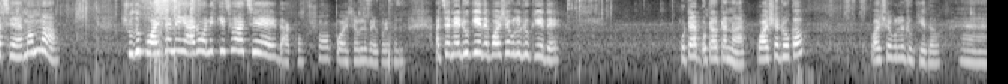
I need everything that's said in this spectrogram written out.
আছে হ্যাঁ মাম্মা? শুধু পয়সা নেই আরও অনেক কিছু আছে। দেখো, সব পয়সাগুলো বের করে ফেলো আচ্ছা নে, ঢুকিয়ে দে, পয়সাগুলো ঢুকিয়ে দে। ওটা ওটা ওটা নয়। পয়সা ঢোকাও, পয়সাগুলো ঢুকিয়ে দাও। হ্যাঁ।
